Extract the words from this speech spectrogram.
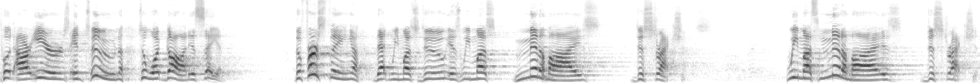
put our ears in tune to what God is saying. The first thing that we must do is we must minimize distractions. We must minimize distractions.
